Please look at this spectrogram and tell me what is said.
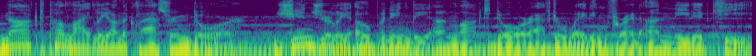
knocked politely on the classroom door, gingerly opening the unlocked door after waiting for an unneeded key.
